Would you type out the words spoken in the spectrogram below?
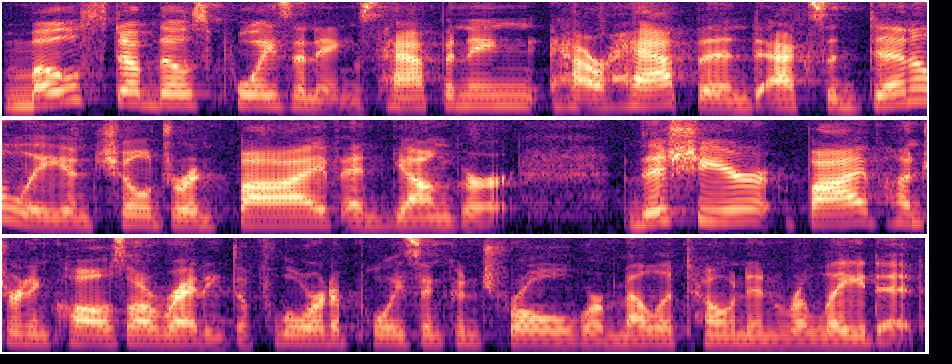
Most of those poisonings happening or happened accidentally in children five and younger. This year, 500 calls already to Florida Poison Control were melatonin related,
